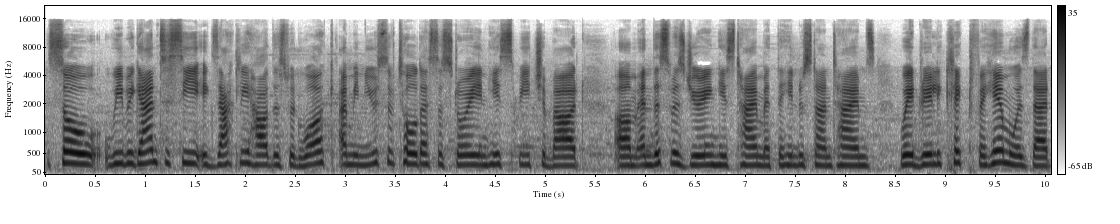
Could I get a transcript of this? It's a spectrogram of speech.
so we began to see exactly how this would work. I mean, Yusuf told us a story in his speech about, um, and this was during his time at the Hindustan Times, where it really clicked for him was that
